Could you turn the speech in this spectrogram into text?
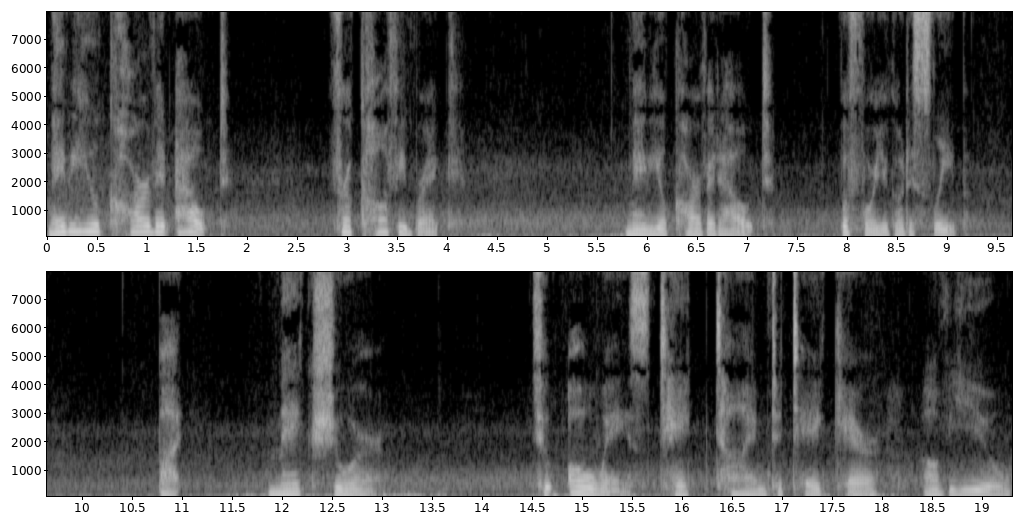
Maybe you'll carve it out for a coffee break. Maybe you'll carve it out before you go to sleep. But make sure to always take time to take care of you.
